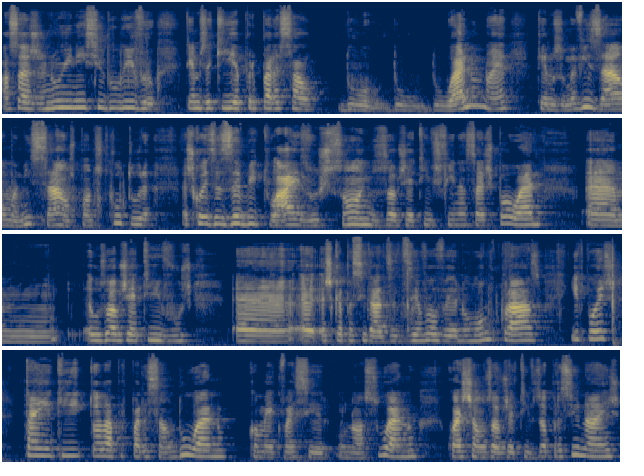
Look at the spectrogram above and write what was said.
Ou seja, no início do livro temos aqui a preparação do, do, do, ano, não é? Temos uma visão, uma missão, os pontos de cultura, as coisas habituais, os sonhos, os objetivos financeiros para o ano, um, os objetivos, uh, as capacidades a desenvolver no longo prazo e depois tem aqui toda a preparação do ano, como é que vai ser o nosso ano, quais são os objetivos operacionais,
